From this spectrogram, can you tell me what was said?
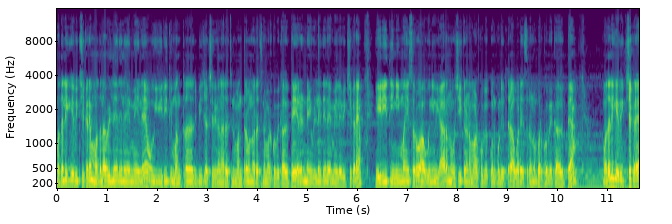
ಮೊದಲಿಗೆ ವೀಕ್ಷಕರೇ, ಮೊದಲ ವಿಳ್ಳೆದೆಲೆಯ ಮೇಲೆ ಈ ರೀತಿ ಮಂತ್ರ, ಬೀಜಾಕ್ಷರಿಗಳನ್ನ ರಚನೆ, ಮಂತ್ರವನ್ನು ರಚನೆ ಮಾಡ್ಕೋಬೇಕಾಗುತ್ತೆ. ಎರಡನೇ ವಿಳ್ಳೆದೆಲೆಯ ಮೇಲೆ ವೀಕ್ಷಕರೇ, ಈ ರೀತಿ ನಿಮ್ಮ ಹೆಸರು ಹಾಗೂ ನೀವು ಯಾರನ್ನು ವಶೀಕರಣ ಮಾಡ್ಕೋಬೇಕು ಅನ್ಕೊಂಡಿರ್ತೀರೋ ಅವರ ಹೆಸರನ್ನು ಬರ್ಕೋಬೇಕಾಗುತ್ತೆ. ಮೊದಲಿಗೆ ವೀಕ್ಷಕರೇ,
